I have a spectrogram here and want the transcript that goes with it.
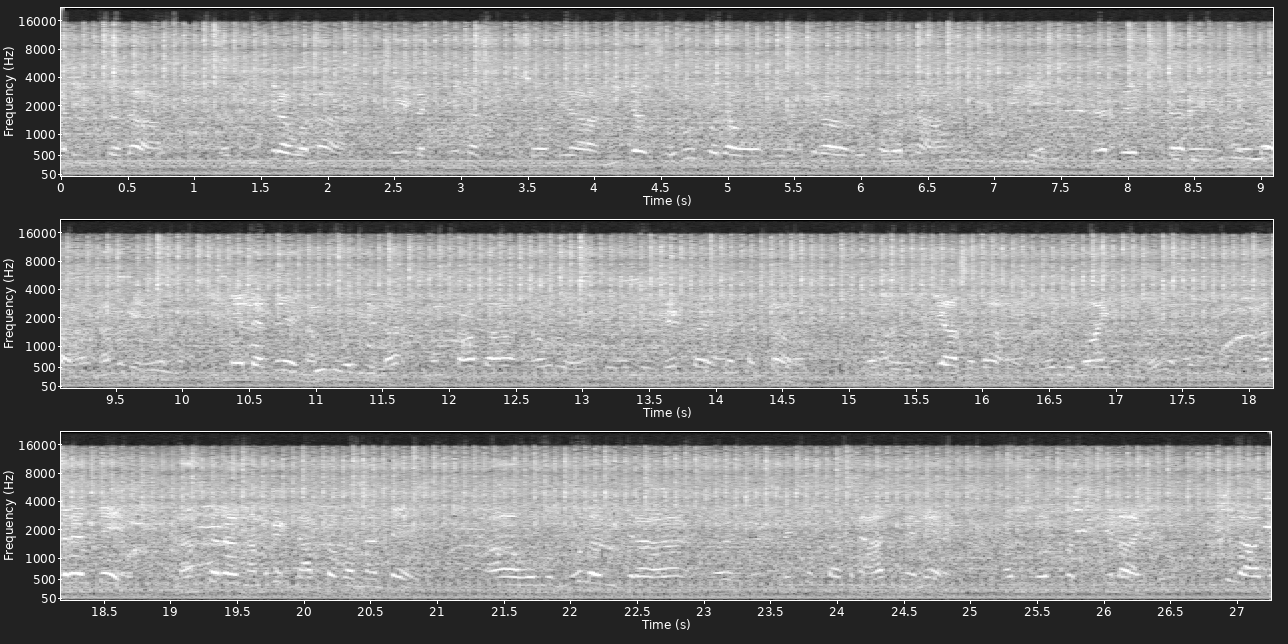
ಅಡಿ ಯುದ್ಧದ ಒಂದು ವಿಗ್ರಹವನ್ನು ಶ್ರೀ ಲಕ್ಷ್ಮೀನರಸಿಂಹ ನರಸಿಂಹಸ್ವಾಮಿಯ ನಿಜ ಸ್ವರೂಪದ ಒಂದು ವಿಗ್ರಹ ರೂಪವನ್ನು ಇಲ್ಲಿ ನೆರವೇರಿಸಿದ್ದಾರೆ ಅಂತ ನಮಗೆ ಹಿನ್ನೆಲೆ ಅಂದರೆ ನಮಗೂ ಗೊತ್ತಿಲ್ಲ. ನಮ್ಮ ತಾತ ಅವರು ಒಂದು ಹೇಳ್ತಾ ಇರ್ತಕ್ಕಂಥ ಒಂದು ಇತಿಹಾಸದ ಒಂದು ಮಾಹಿತಿ ಅದರಂತೆ ನಂತರ ನಮಗೆ ಜ್ಞಾಪಕ ಬಂದಂತೆ ಆ ಒಂದು ಮೂಲ ವಿಗ್ರಹ ಶಂಕುಸ್ಥಾಪನೆ ಆದಮೇಲೆ ಅದು ಸ್ವಲ್ಪ ಶಿಥಿಲ ಆಯಿತು. ಶಿಥಿಲ ಆದ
